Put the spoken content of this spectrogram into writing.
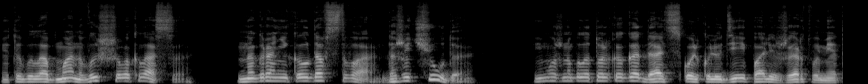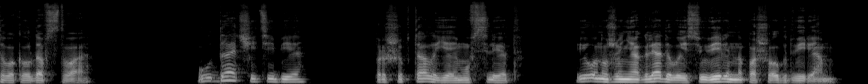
Это был обман высшего класса, на грани колдовства, даже чуда и можно было только гадать, сколько людей пали жертвами этого колдовства. «Удачи тебе!» – прошептала я ему вслед, и он, уже не оглядываясь, уверенно пошел к дверям.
